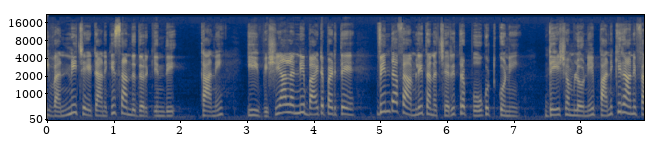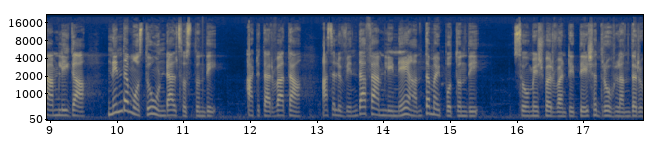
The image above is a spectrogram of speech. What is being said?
ఇవన్నీ చేయటానికి సందు దొరికింది. కానీ ఈ విషయాలన్నీ బయటపడితే విందా ఫ్యామిలీ తన చరిత్ర పోగొట్టుకుని దేశంలోని పనికిరాని ఫ్యామిలీగా నింద మోస్తూ ఉండాల్సొస్తుంది. అటు తర్వాత అసలు విందా ఫ్యామిలీనే అంతమైపోతుంది. సోమేశ్వర్ వంటి దేశద్రోహులందరూ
